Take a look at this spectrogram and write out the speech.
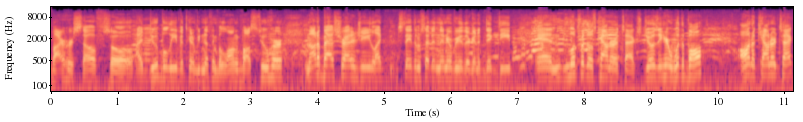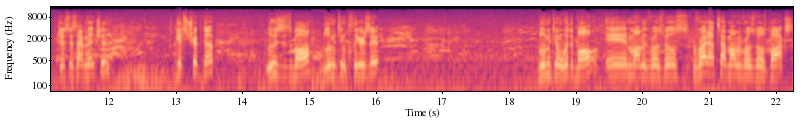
by herself, so I do believe it's going to be nothing but long balls to her. Not a bad strategy. Like Statham said in the interview, they're going to dig deep and look for those counterattacks. Josie here with the ball on a counterattack, just as I mentioned. Gets tripped up, loses the ball. Bloomington clears it. Bloomington with the ball in Monmouth Roseville's, right outside Monmouth Roseville's box.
